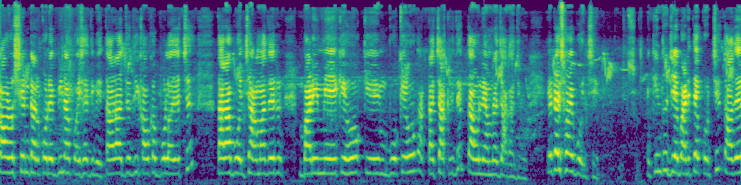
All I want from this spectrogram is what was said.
কারও সেন্টার করে বিনা পয়সা দিবে? তারা যদি কাউকে বলা যাচ্ছে, তারা বলছে, আমাদের বাড়ির মেয়েকে হোক, কে, বউকে হোক, একটা চাকরি দেখ তাহলে আমরা জায়গা দেবো। এটাই সবাই বলছে। কিন্তু যে বাড়িতে করছি, তাদের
